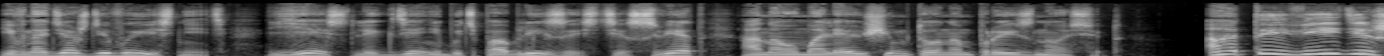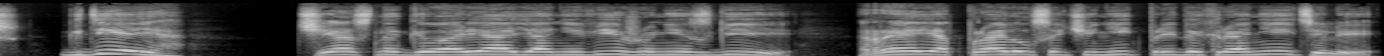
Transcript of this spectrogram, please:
и в надежде выяснить, есть ли где-нибудь поблизости свет, она умоляющим тоном произносит. «А ты видишь, где я?» «Честно говоря, я не вижу низги. Рэй отправился чинить предохранители».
